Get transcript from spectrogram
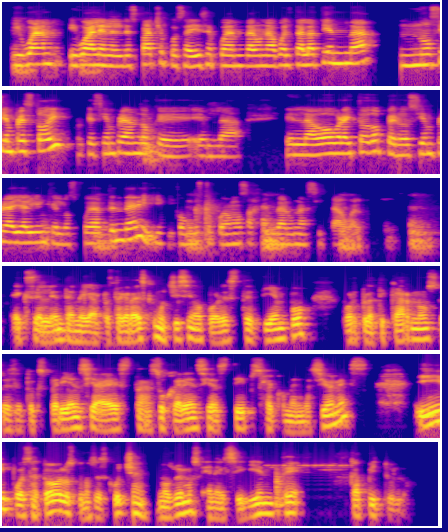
Igual, igual en el despacho, pues ahí se pueden dar una vuelta a la tienda. No siempre estoy, porque siempre ando que en la, en la obra y todo, pero siempre hay alguien que los puede atender y, y con gusto podemos agendar una cita o algo. Excelente, amiga. Pues te agradezco muchísimo por este tiempo, por platicarnos desde tu experiencia estas sugerencias, tips, recomendaciones. Y pues a todos los que nos escuchan, nos vemos en el siguiente capítulo.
